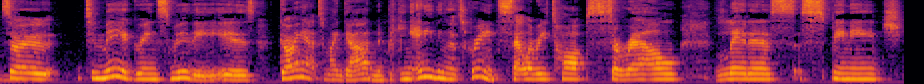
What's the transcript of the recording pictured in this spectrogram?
Mm. So to me, a green smoothie is going out to my garden and picking anything that's green: celery tops, sorrel, lettuce, spinach,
